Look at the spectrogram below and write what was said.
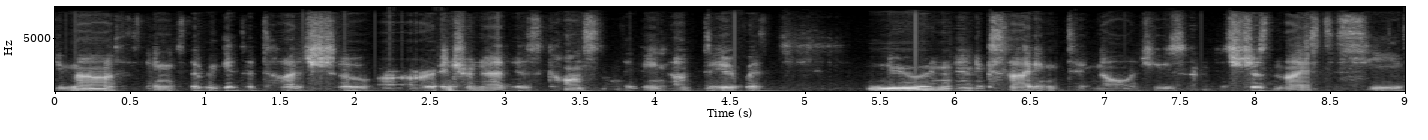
the amount of things that we get to touch. So our, our intranet is constantly being updated with new and, and exciting technologies. And it's just nice to see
